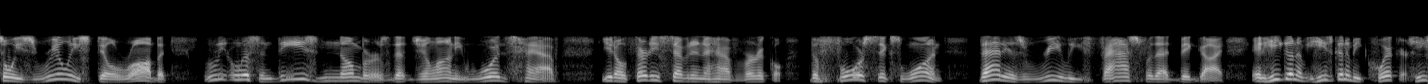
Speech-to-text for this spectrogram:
so he's really still raw. But li- listen, these numbers that Jelani Woods have, you know, 37 and a half vertical, the 461. That is really fast for that big guy, and he gonna he's gonna be quicker. He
